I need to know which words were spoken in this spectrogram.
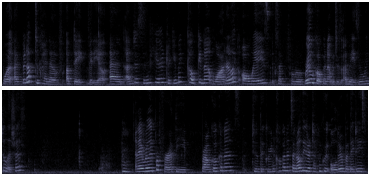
what I've been up to kind of update video and I'm just sitting here drinking my coconut water like always except from a real coconut which is amazingly delicious. And I really prefer the brown coconuts to the green coconuts. I know these are technically older, but they taste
